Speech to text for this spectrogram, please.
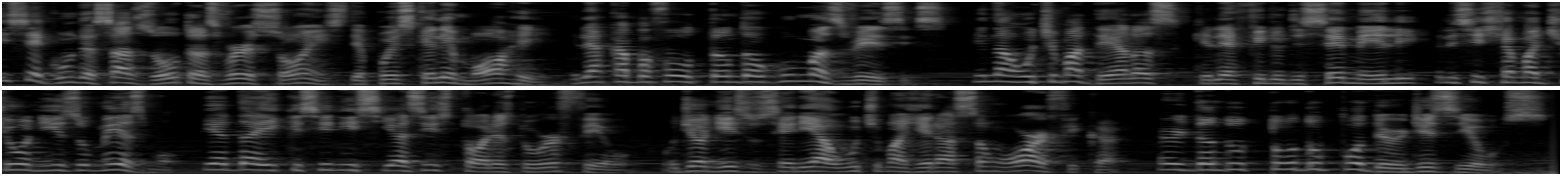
E segundo essas outras versões, depois que ele morre, ele acaba voltando algumas vezes, e na última delas, que ele é filho de Semele, ele se chama Dioniso mesmo, e é daí que se inicia as histórias do Orfeu. O Dioniso seria a última geração órfica, herdando todo o poder de Zeus.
